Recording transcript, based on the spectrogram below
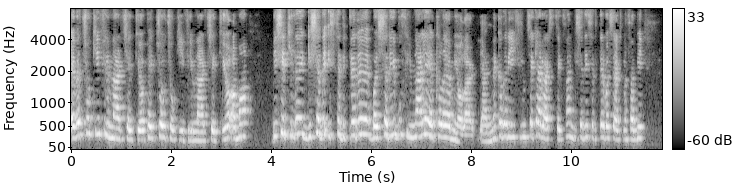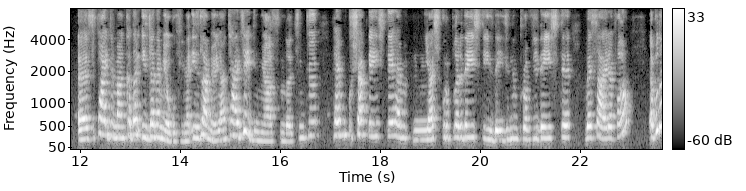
evet çok iyi filmler çekiyor. Pek çok çok iyi filmler çekiyor ama bir şekilde gişede istedikleri başarıyı bu filmlerle yakalayamıyorlar. Yani ne kadar iyi film çekerlerse çeksen gişede istedikleri başarı. Mesela bir e, Spider-Man kadar izlenemiyor bu filmler. İzlenmiyor. Yani tercih edilmiyor aslında. Çünkü hem kuşak değişti hem ıı, yaş grupları değişti, izleyicinin profili değişti vesaire falan. Ya bu da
